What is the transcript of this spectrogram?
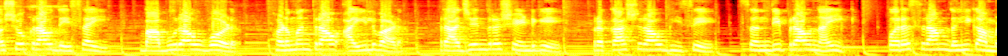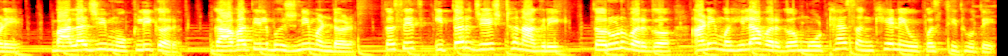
अशोकराव देसाई बाबूराव वड हणमंतराव आईलवाड राजेंद्र शेंडगे प्रकाशराव भिसे संदीपराव नाईक परसराम दही कांबळे बालाजी मोकलीकर गावातील भजनी मंडळ तसेच इतर ज्येष्ठ नागरिक तरुण वर्ग आणि महिला वर्ग मोठ्या संख्येने उपस्थित होते.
